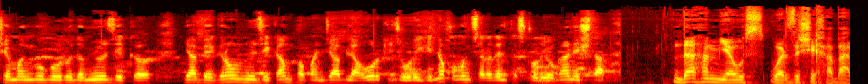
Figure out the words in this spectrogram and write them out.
چې منګو ګورو د میوزیک یا بیک ګراوند میوزیک هم په پنجاب لاهور کې جوړیږي نه خو موږ سره دلته سټوډیوګانې شته دا هم یو ورزشي خبر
